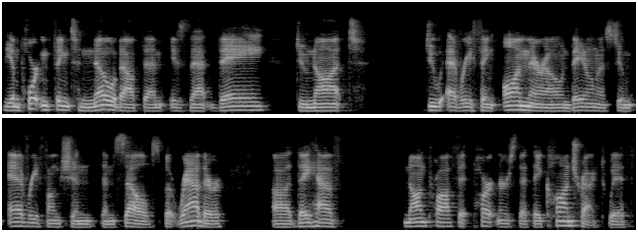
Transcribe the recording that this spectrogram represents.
the important thing to know about them is that they do not do everything on their own. They don't assume every function themselves, but rather uh, they have nonprofit partners that they contract with.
